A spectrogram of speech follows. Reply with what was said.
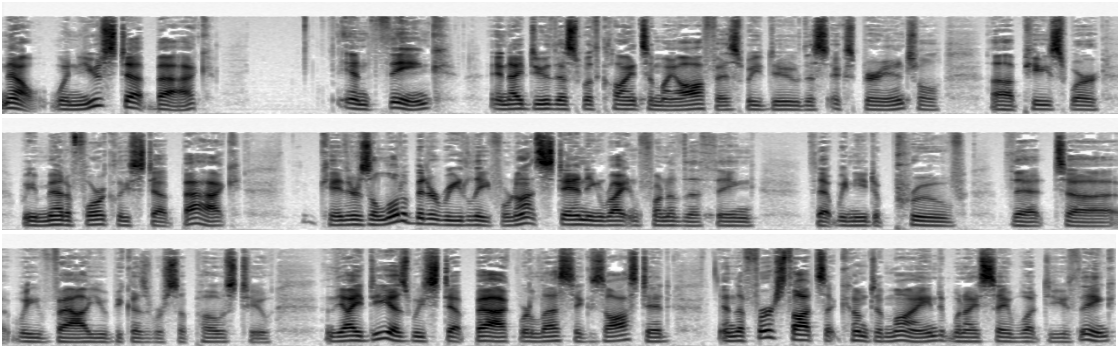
Now, when you step back and think, and I do this with clients in my office, we do this experiential uh, piece where we metaphorically step back. Okay, there's a little bit of relief. We're not standing right in front of the thing that we need to prove that uh, we value because we're supposed to. And the idea is we step back, we're less exhausted, and the first thoughts that come to mind when I say, What do you think?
